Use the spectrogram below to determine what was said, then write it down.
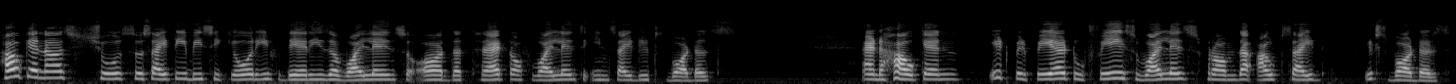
How can a society be secure if there is a violence or the threat of violence inside its borders? And how can it prepare to face violence from the outside its borders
